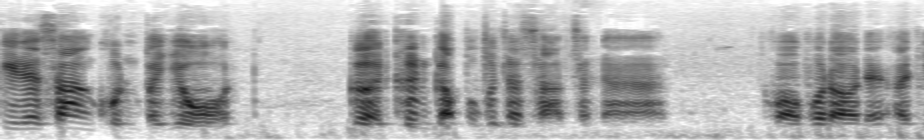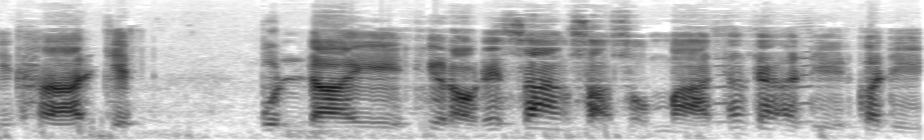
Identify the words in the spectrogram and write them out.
ที่ได้สร้างคุณประโยชน์ เกิดขึ้นกับพระพุทธศาสนา ขอพวกเราได้อธิษฐานจิตบุญใดที่เราได้สร้างสะสมมาตั้งแต่อดีตก็ดี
